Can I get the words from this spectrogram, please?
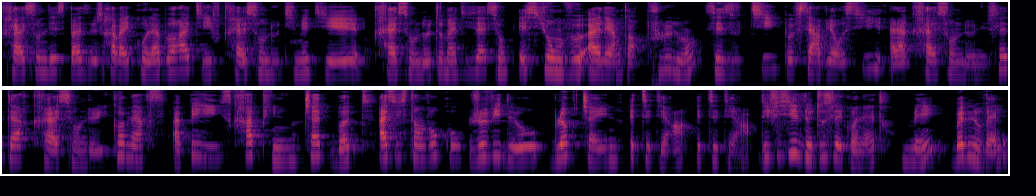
création d'espaces de travail collaboratif, création d'outils métiers, création d'automatisation. Et si on veut aller encore plus loin, ces outils peuvent servir aussi à la création de newsletters, création de e-commerce, API, scrapping, chatbot, assistants vocaux, jeux vidéo, blockchain, etc., etc. Difficile de tous les connaître, mais bonne nouvelle,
